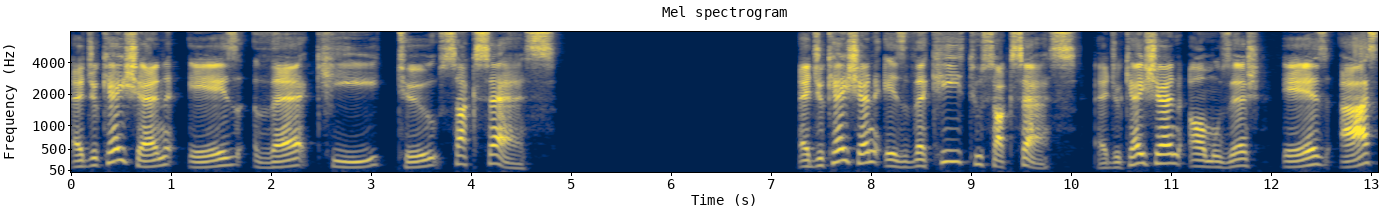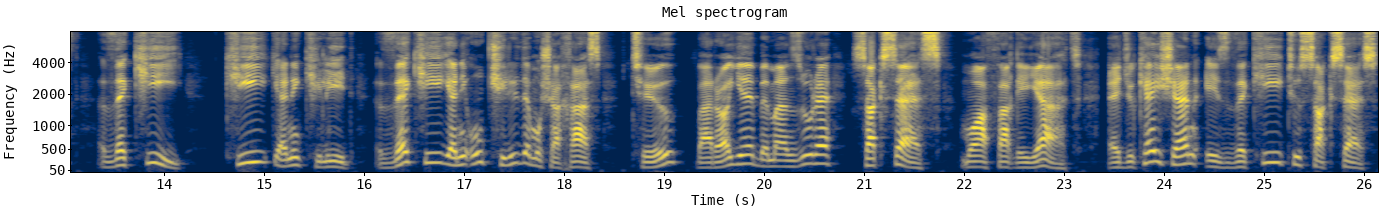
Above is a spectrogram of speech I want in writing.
Education is the key to success. Education is the key to success. Education آموزش is است the key. key یعنی کلید. The key یعنی اون کلید مشخص. To برای به منظور success موفقیت. Education is the key to success.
